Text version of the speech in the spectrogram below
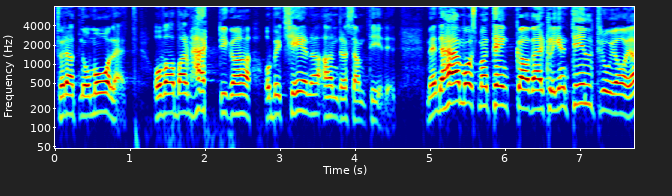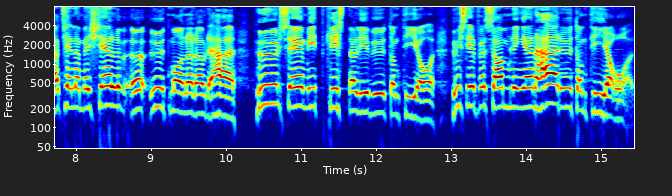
för att nå målet och vara barmhärtiga och betjäna andra samtidigt. Men det här måste man tänka verkligen till tror jag. Jag känner mig själv utmanad av det här. Hur ser mitt kristna liv ut om tio år? Hur ser församlingen här ut om tio år?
